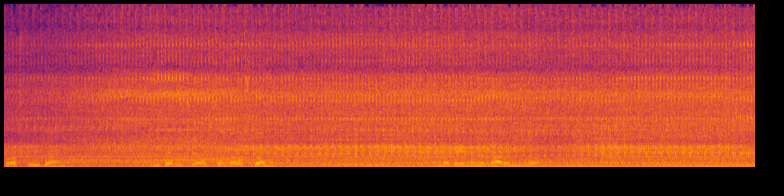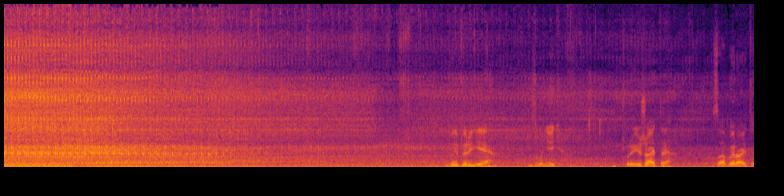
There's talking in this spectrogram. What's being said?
Просто ідеально. Ніде нічого, все заводському. Не диму, не пару, нічого. Вибір є, дзвоніть, приїжджайте, забирайте.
